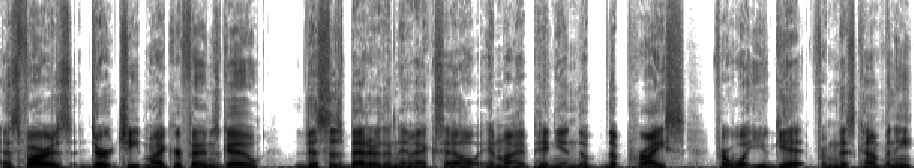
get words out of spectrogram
as far as dirt cheap microphones go, this is better than MXL in my opinion. The the price for what you get from this company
